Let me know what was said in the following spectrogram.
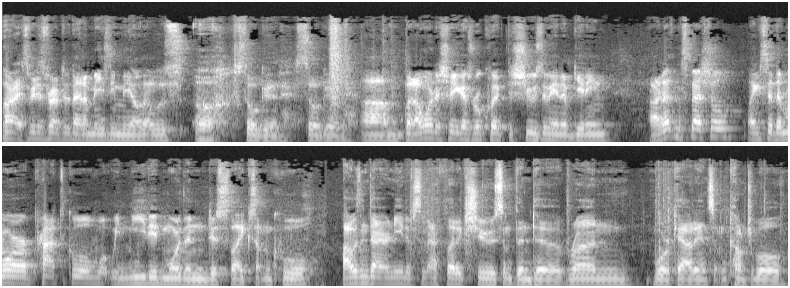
All right, so we just wrapped up that amazing meal. That was oh so good, so good. Um, but I wanted to show you guys real quick the shoes that we ended up getting. Uh, nothing special. Like I said, they're more practical, what we needed more than just like something cool. I was in dire need of some athletic shoes, something to run, work out in, something comfortable.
